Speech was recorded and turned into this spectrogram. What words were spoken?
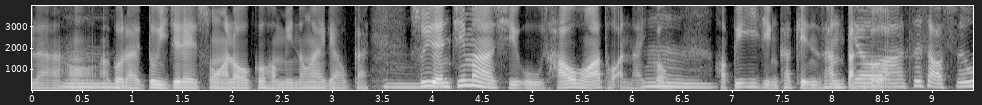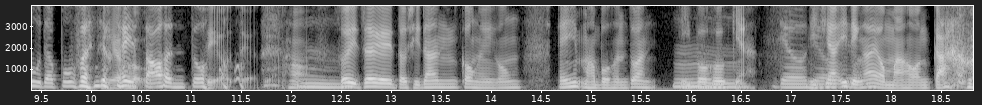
啦，吼、嗯，啊，过来对这个山路各方面拢爱了解。嗯、虽然即马是有豪华团来讲，好、嗯、比以前较轻松淡薄啊，至少食物的部分就可以少很多。对对对，哈、嗯，所以这个都是咱讲的讲，诶、欸，马博横断伊无好行，而且一定爱有麻烦加过。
